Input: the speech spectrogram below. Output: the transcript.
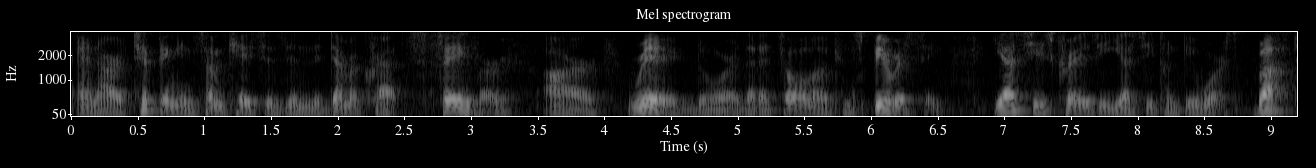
and are tipping in some cases in the Democrats' favor are rigged or that it's all a conspiracy. Yes, he's crazy. Yes, he couldn't be worse. But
